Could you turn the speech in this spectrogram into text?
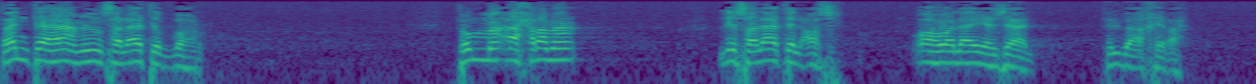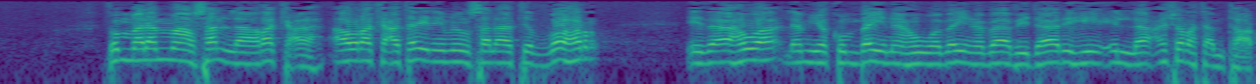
فانتهى من صلاة الظهر ثم أحرم لصلاة العصر وهو لا يزال في الباخرة. ثم لما صلى ركعة أو ركعتين من صلاة الظهر إذا هو لم يكن بينه وبين باب داره إلا عشرة أمتار.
